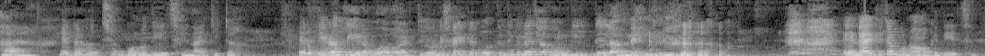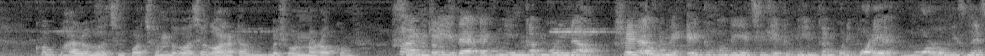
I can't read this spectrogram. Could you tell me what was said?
হ্যাঁ এটা হচ্ছে বুনু দিয়েছে নাইটিটা। এরকম দিয়ে নেব আবার। তুই আমাকে শাড়িটা করতে দিবি না যখন গিফট দিলাম নেই? এই নাইটিটা বুনু আমাকে দিয়েছে। খুব ভালো হয়েছে পছন্দ হয়েছে গলাটা বেশ অন্যরকম। সুন্দর। দেখ এখন ইনকাম করি না? সেই এখন এইটুকু দিয়েছি যেটুকু ইনকাম করি। পরে বড় বিজনেস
